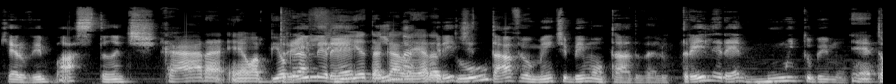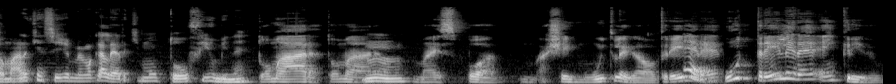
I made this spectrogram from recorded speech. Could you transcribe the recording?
Quero ver bastante. Cara, é uma O trailer biografia é da galera do. inacreditavelmente bem montado, velho. O trailer é muito bem montado. É, tomara que seja a mesma galera que montou o filme, né? Tomara, tomara. Hum. Mas, pô, achei muito legal. O trailer é. É. o trailer é, é incrível.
